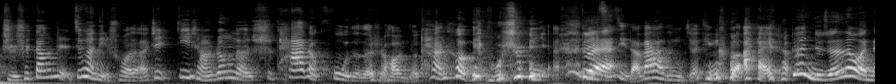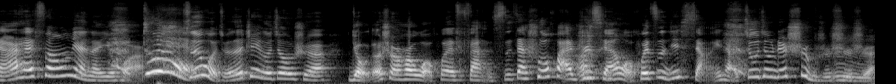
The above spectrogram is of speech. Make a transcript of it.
只是当这，就像你说的，这地上扔的是他的裤子的时候，你就看着特别不顺眼。对自己的袜子，你觉得挺可爱的。对，你就觉得我拿着还方便呢，一会儿。对，所以我觉得这个就是有的时候我会反思，在说话之前，我会自己想一想，究竟这是不是事实？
